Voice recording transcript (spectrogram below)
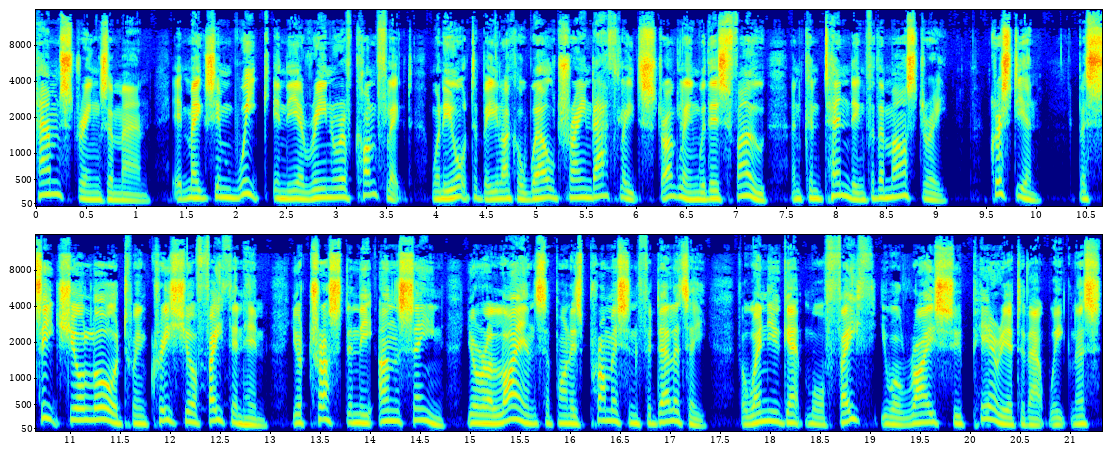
hamstrings a man. It makes him weak in the arena of conflict when he ought to be like a well trained athlete struggling with his foe and contending for the mastery. Christian, Beseech your Lord to increase your faith in him, your trust in the unseen, your reliance upon his promise and fidelity. For when you get more faith, you will rise superior to that weakness,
